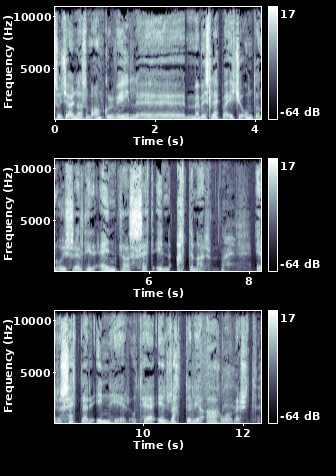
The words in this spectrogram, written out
så kjærna som anker vil, eh, men vi slipper ikke undan Israel til enda sett inn attenar. Nei er sett der inn her, og det er rettelig ahoverst. Det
